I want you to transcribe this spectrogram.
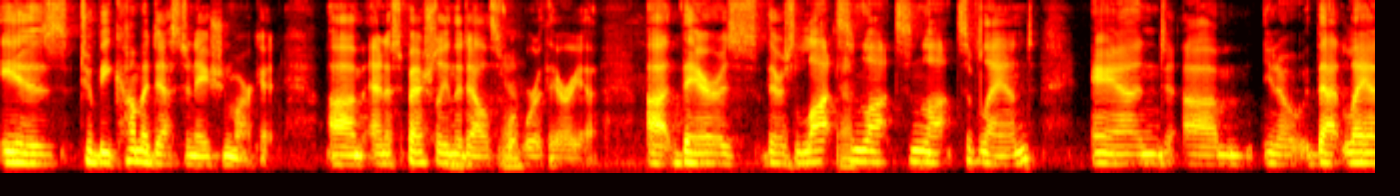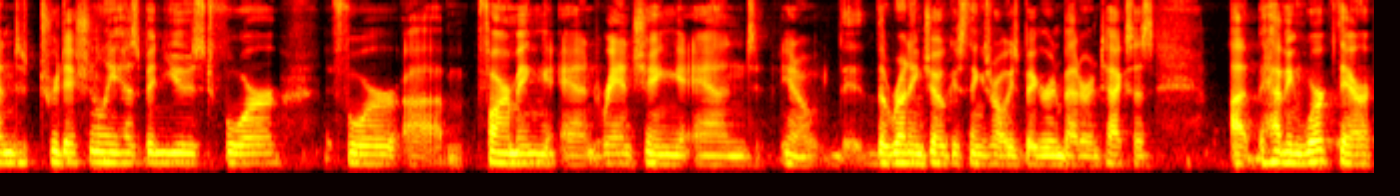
is to become a destination market, um, and especially in the Dallas Fort Worth area. Uh, there's there's lots and lots and lots of land, and um, you know that land traditionally has been used for for um, farming and ranching, and you know the, the running joke is things are always bigger and better in Texas. Uh, having worked there,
